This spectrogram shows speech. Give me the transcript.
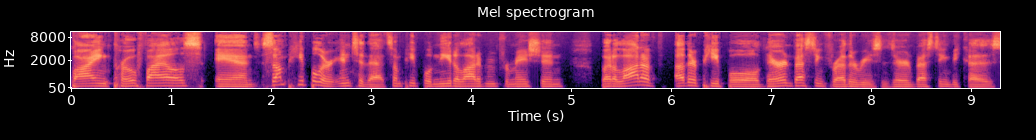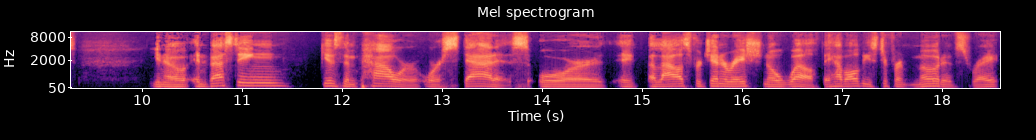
buying profiles and some people are into that some people need a lot of information but a lot of other people they're investing for other reasons they're investing because you know investing gives them power or status or it allows for generational wealth they have all these different motives right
